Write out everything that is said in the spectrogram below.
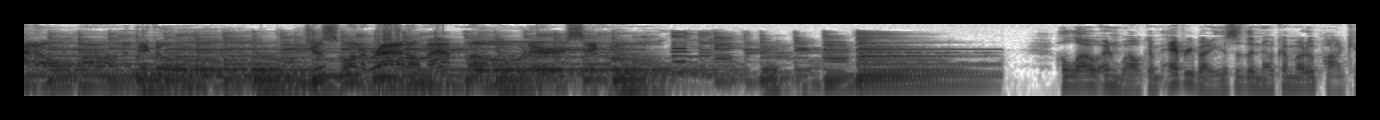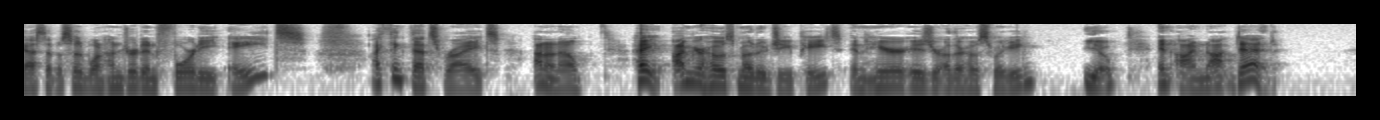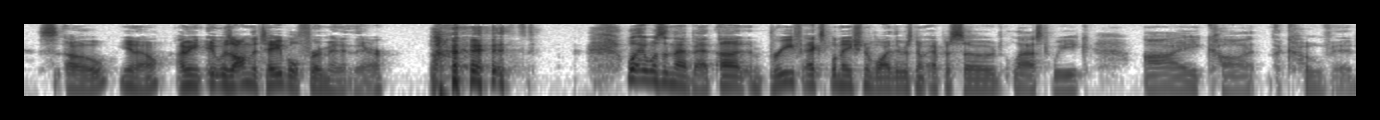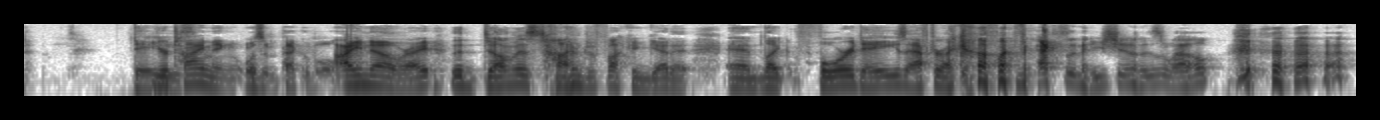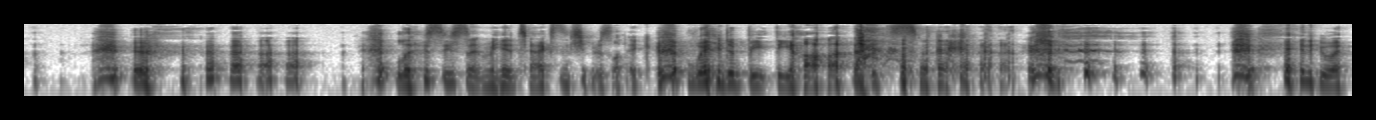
I don't want a pickle. Just want to ride on my motorcycle. Hello and welcome, everybody. This is the Nocomoto Podcast, episode 148. I think that's right. I don't know. Hey, I'm your host, MotoG Pete, and here is your other host, Swiggy. Yo. And I'm not dead. So, you know, I mean, it was on the table for a minute there. but well, it wasn't that bad. Uh, brief explanation of why there was no episode last week. I caught the COVID. Days. Your timing was impeccable. I know, right? The dumbest time to fucking get it. And like four days after I got my vaccination as well. Lucy sent me a text and she was like, way to beat the odds. anyway.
